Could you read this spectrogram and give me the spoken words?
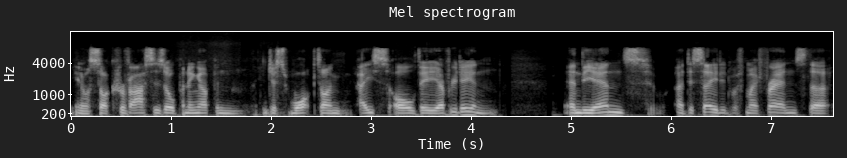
you know, saw crevasses opening up and just walked on ice all day, every day. And in the end, I decided with my friends that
